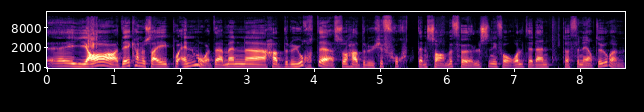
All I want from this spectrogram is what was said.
Eh, ja, det kan du si på en måte. Men eh, hadde du gjort det, så hadde du ikke fått den samme følelsen i forhold til den tøffe nedturen.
